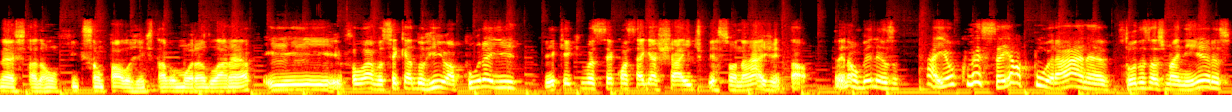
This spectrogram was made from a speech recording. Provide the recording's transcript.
né, Estadão fica em São Paulo, a gente estava morando lá na época, e falou: Ah, você que é do Rio, apura aí, vê o que, que você consegue achar aí de personagem e tal. Falei, não, beleza. Aí eu comecei a apurar, né, todas as maneiras,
